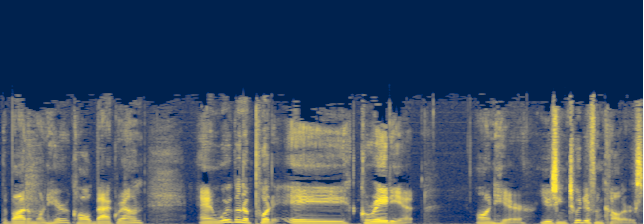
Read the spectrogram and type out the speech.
the bottom one here called background. And we're going to put a gradient on here using two different colors.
